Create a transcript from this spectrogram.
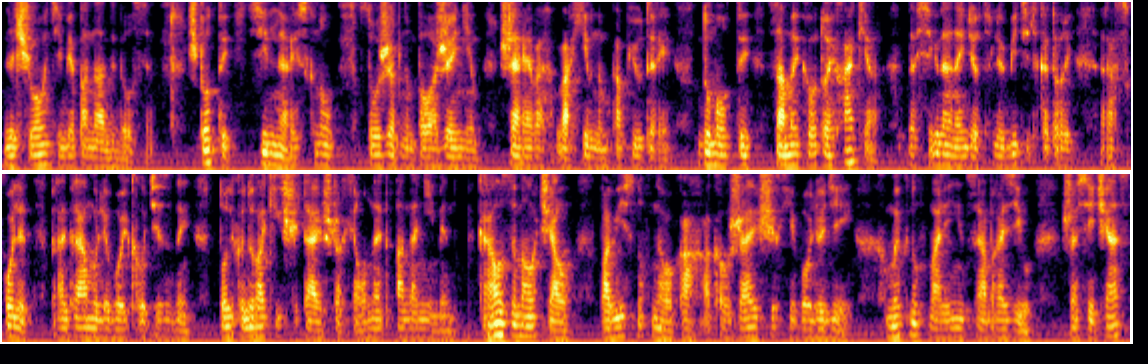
Для чего он тебе понадобился? Что ты сильно рискнул служебным положением, шаря в архивном компьютере? Думал, ты самый крутой хакер? Да всегда найдется любитель, который расколет программу любой крутизны. Только дураки считают, что Хелнет анонимен. Крау замолчал, повиснув на руках окружающих его людей. Хмыкнув, Малинин сообразил, что сейчас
